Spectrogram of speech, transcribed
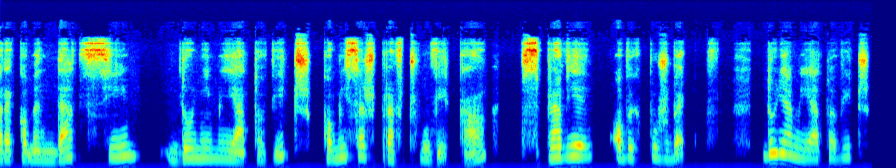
rekomendacji Duni Mijatowicz, komisarz praw człowieka w sprawie owych pushbacków. Dunia Mijatowicz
